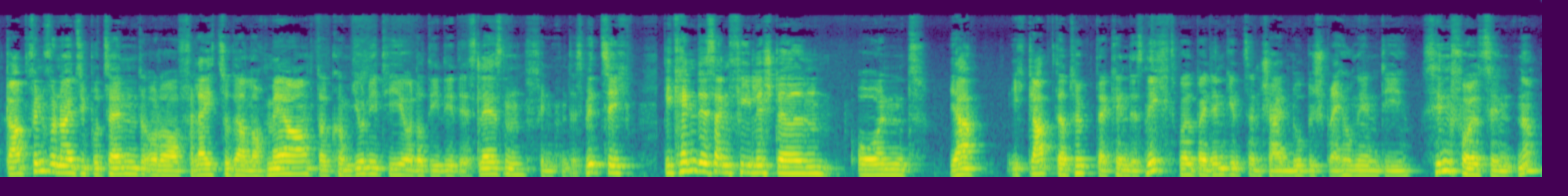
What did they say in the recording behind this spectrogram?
Ich glaube 95% oder vielleicht sogar noch mehr der Community oder die, die das lesen, finden das witzig. Die kennen das an viele Stellen und ja, ich glaube, der Typ, der kennt es nicht, weil bei dem gibt es anscheinend nur Besprechungen, die sinnvoll sind. Ne?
